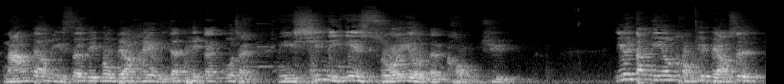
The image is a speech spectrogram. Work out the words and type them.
拿掉你设定目标，还有你在配单过程你心里面所有的恐惧，因为当你有恐惧，表示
